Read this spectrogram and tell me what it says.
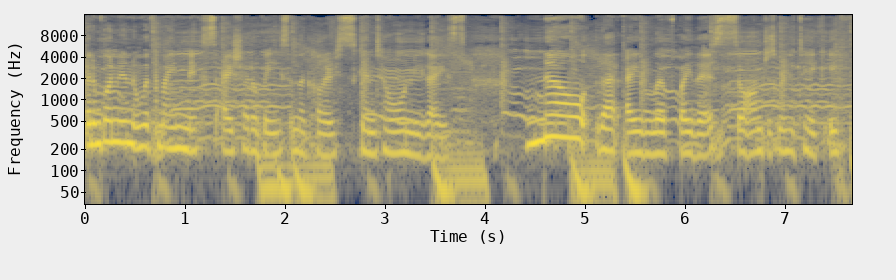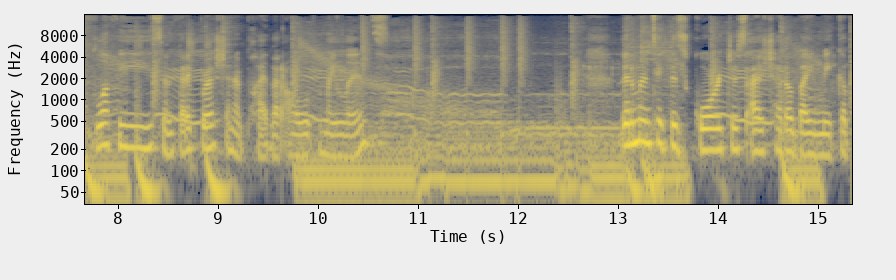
Then I'm going in with my NYX eyeshadow base in the color Skin Tone. You guys know that I live by this, so I'm just going to take a fluffy synthetic brush and apply that all over my lids. Then I'm going to take this gorgeous eyeshadow by Makeup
